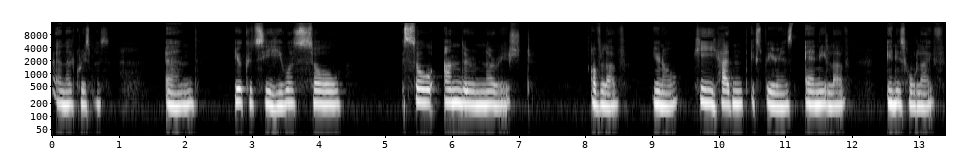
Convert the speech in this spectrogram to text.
and at Christmas. And you could see he was so, so undernourished of love. You know, he hadn't experienced any love in his whole life.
